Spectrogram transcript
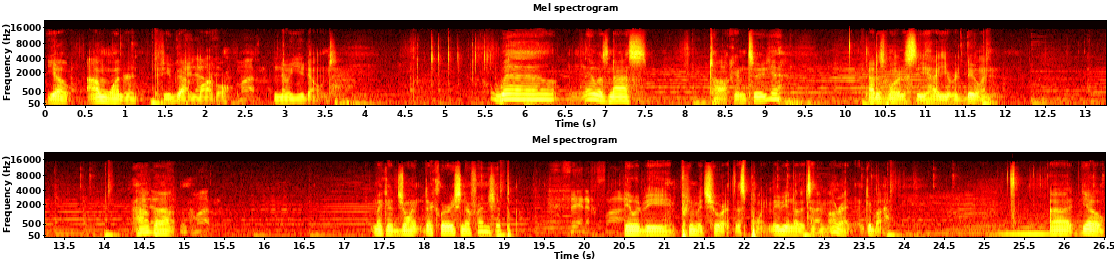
Yo, I'm wondering if you've got marble. No, you don't. Well, it was nice talking to you. I just wanted to see how you were doing. How about make a joint declaration of friendship? It would be premature at this point. Maybe another time. Alright, goodbye. Uh, yo.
